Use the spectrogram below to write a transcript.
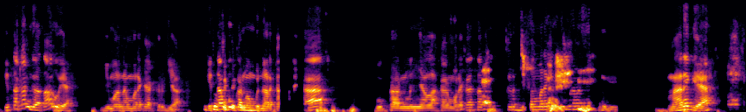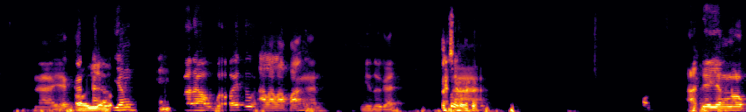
Kita kan nggak tahu ya gimana mereka kerja. Kita bukan membenarkan mereka, bukan menyalahkan mereka, tapi kerja mereka gimana sih? Gitu. Menarik ya. Nah, ya kan Oh, iya. yang bawa bawa itu ala lapangan gitu kan. Nah, ada yang 0,2,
